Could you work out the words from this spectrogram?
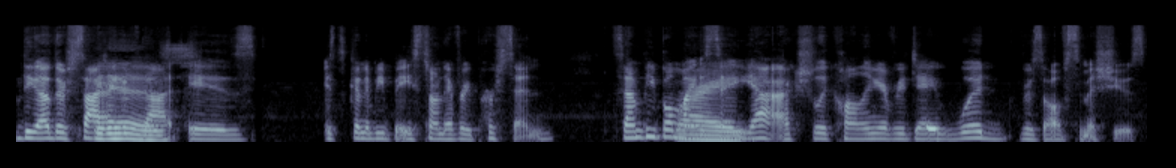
the other side of that is it's going to be based on every person. Some people might right. say, yeah, actually calling every day would resolve some issues.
